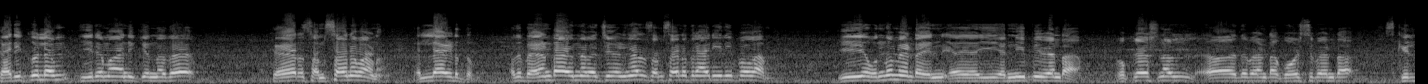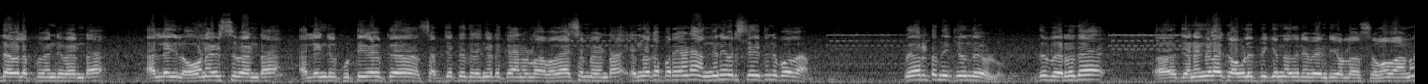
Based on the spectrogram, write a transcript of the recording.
കരിക്കുലം തീരുമാനിക്കുന്നത് കേര സംസ്ഥാനമാണ് എല്ലായിടത്തും. അത് വേണ്ട എന്ന് വെച്ച് കഴിഞ്ഞാൽ സംസ്ഥാനത്തിന് ആ രീതിയിൽ പോകാം. ഈ ഒന്നും വേണ്ട ഈ എൻ ഇ പി വേണ്ട വൊക്കേഷണൽ ഇത് വേണ്ട കോഴ്സ് വേണ്ട സ്കിൽ ഡെവലപ്മെന്റ് വേണ്ട അല്ലെങ്കിൽ ഓണേഴ്സ് വേണ്ട അല്ലെങ്കിൽ കുട്ടികൾക്ക് സബ്ജക്റ്റ് തിരഞ്ഞെടുക്കാനുള്ള അവകാശം വേണ്ട എന്നൊക്കെ പറയുകയാണെങ്കിൽ അങ്ങനെ ഒരു സ്റ്റേറ്റിന് പോകാം. വേറിട്ട് നിൽക്കുന്നതേ ഉള്ളൂ. ഇത് വെറുതെ ജനങ്ങളെ കബളിപ്പിക്കുന്നതിന് വേണ്ടിയുള്ള ശ്രമമാണ്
